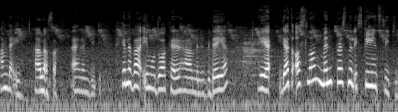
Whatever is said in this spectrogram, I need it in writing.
عاملة إيه؟ هلا وسهلا أهلا بيكي. احكي لنا بقى إيه موضوع كاريرها من البداية. هي جت أصلا من personal experience ليكي.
